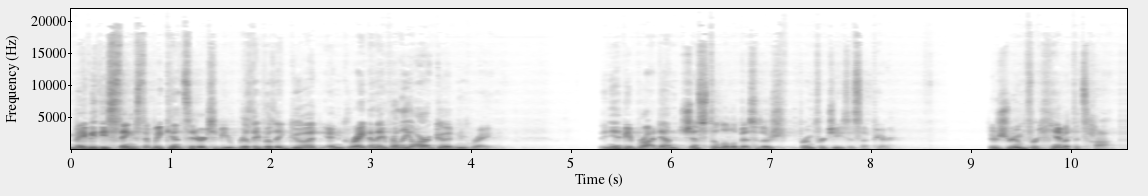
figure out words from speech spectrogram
maybe these things that we consider to be really, really good and great, and they really are good and great, they need to be brought down just a little bit so there's room for Jesus up here. There's room for Him at the top.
